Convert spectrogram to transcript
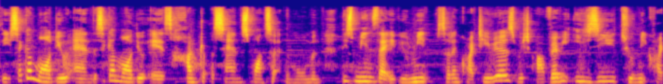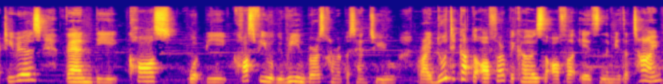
the second module and the second module is 100% sponsored at the moment. This means that if you meet certain criterias, which are very easy to meet criterias, then the cost would be cost fee will be reimbursed 100% to you. right do take up the offer because the offer is limited time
